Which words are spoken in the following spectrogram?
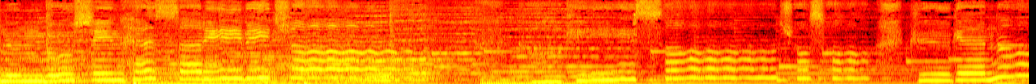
눈부신 햇살이 비쳐 거기 있어줘서 그게 너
